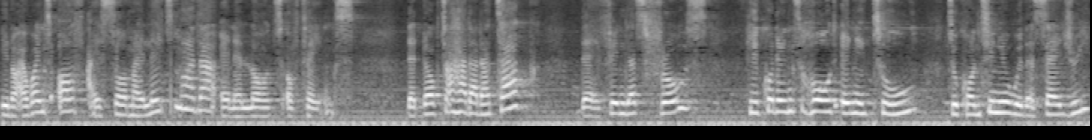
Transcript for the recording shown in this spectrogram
you know, I went off, I saw my late mother and a lot of things. The doctor had an attack, the fingers froze, he couldn't hold any tool to continue with the surgery,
